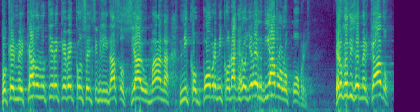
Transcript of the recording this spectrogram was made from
Porque el mercado no tiene que ver con sensibilidad social, humana, ni con pobres, ni con nada, que lo lleve el diablo a los pobres. Es lo que dice el mercado.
